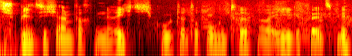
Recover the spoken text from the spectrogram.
Es spielt sich einfach wie ein richtig guter Drogentrip, aber irgendwie gefällt es mir.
